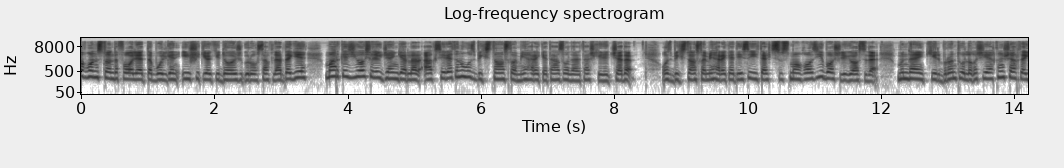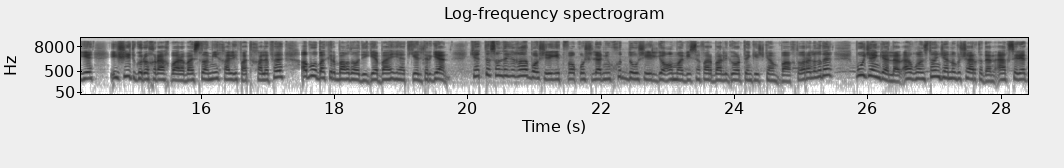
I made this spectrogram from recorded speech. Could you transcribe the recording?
afg'onistonda faoliyatda bo'lgan ishid yoki doish guruh saflaridagi markaziy osiyolik jangarilar aksariyatini o'zbekiston islomiy harakati a'zolari tashkil etishadi. O'zbekiston islomiy harakati esa yetakchisi usmon g'oziy boshchiligi ostida. Bundan ikki yil burun to'lig'icha yaqin sharqdagi ishid guruhi rahbari va islomiy xalifat xalifi abu bakr bag'dodiyga bayat keltirgan. Katta sondagi g'arb boshidagi ittifoq qo'shinlarining xuddi o'sha yilgi ommaviy safarbarligi o'rtadan kechgan vaqt oralig'ida bu jangarilar afg'oniston janubi sharqidan aksariyat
